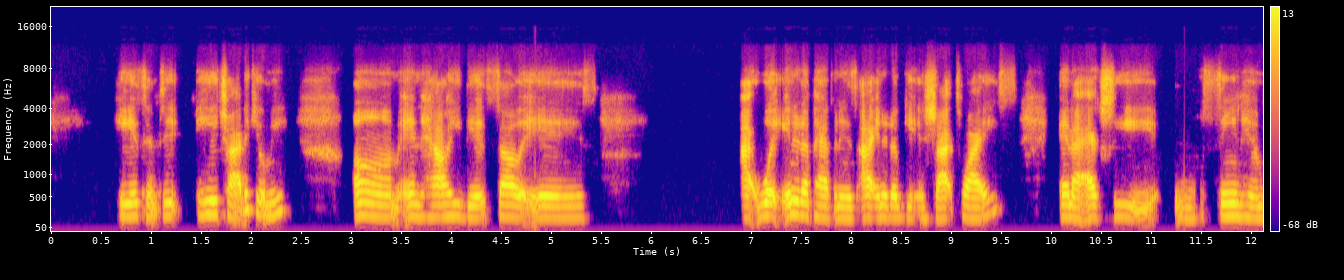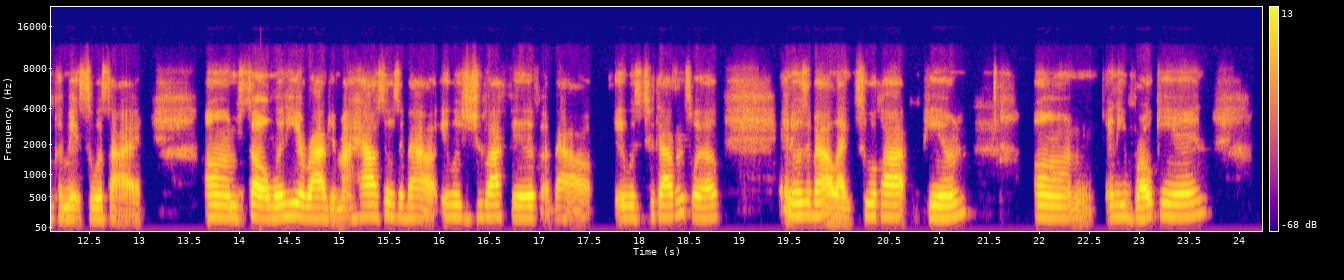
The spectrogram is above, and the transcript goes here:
he attempted, he tried to kill me. Um, and how he did so is I, what ended up happening is I ended up getting shot twice and I actually seen him commit suicide. Um, so when he arrived at my house, it was about, it was July 5th, about, it was 2012, and it was about like 2 o'clock p.m. Um, and he broke in.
